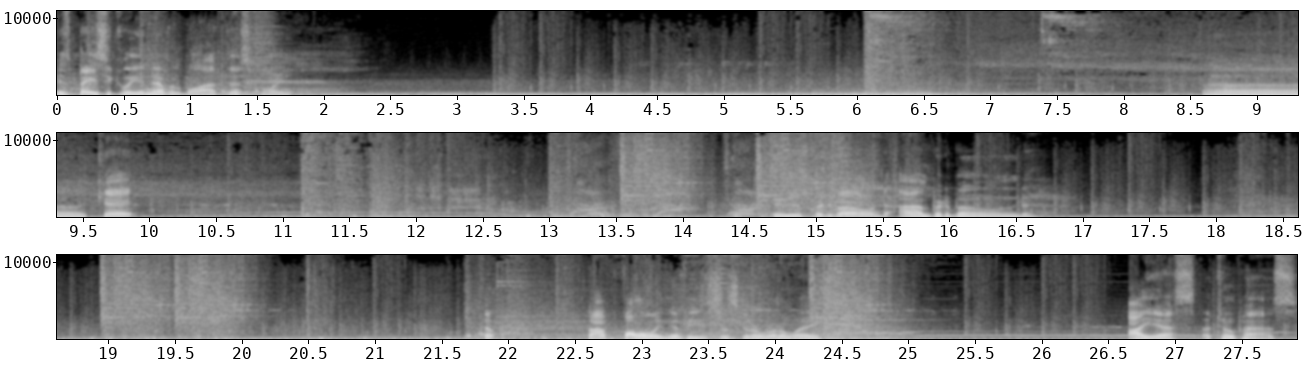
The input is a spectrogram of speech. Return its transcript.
It's basically inevitable at this point. Okay. Who's pretty boned? I'm pretty boned. Nope. Stop following him he's just gonna run away. Ah yes, a topaz.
